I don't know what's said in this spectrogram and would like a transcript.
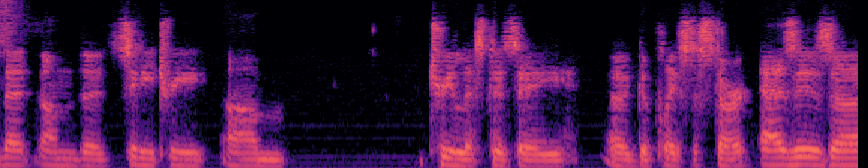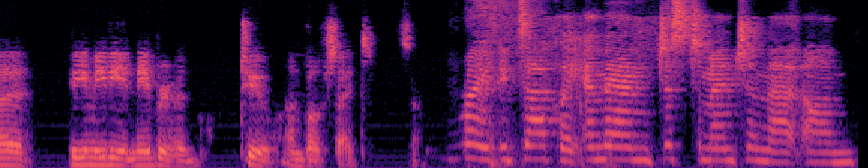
that um, the city tree tree list is a, a good place to start, as is uh, the immediate neighborhood too on both sides. So. Right, exactly. And then just to mention that um,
